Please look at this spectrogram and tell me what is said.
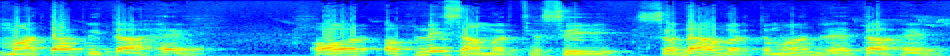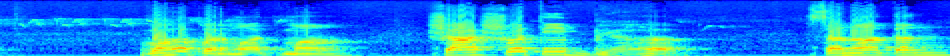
माता पिता है और अपने सामर्थ्य से सदा वर्तमान रहता है। वह परमात्मा शाश्वतीभ्य सनातन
